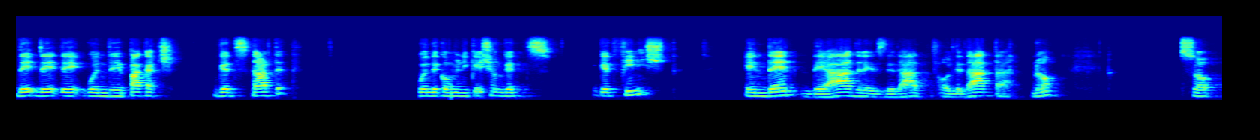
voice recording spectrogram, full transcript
the, the, the, when the package gets started, when the communication gets get finished, and then the address, the data, or the data, no? So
